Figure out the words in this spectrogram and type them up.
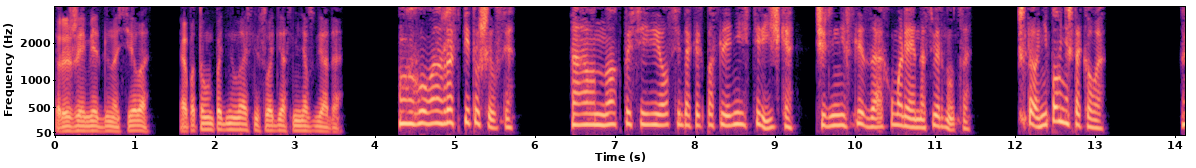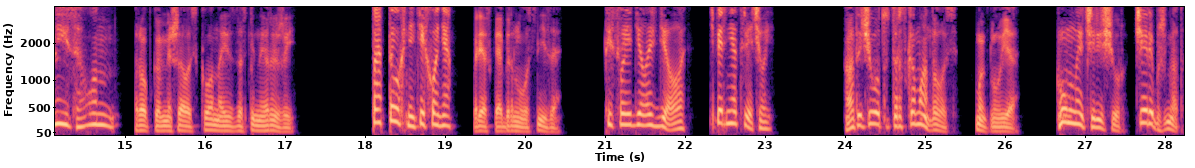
Рыжая медленно села, а потом поднялась, не сводя с меня взгляда. «Ого, распетушился. А он Ноктуси вел себя, как последняя истеричка, чуть ли не в слезах, умоляя нас вернуться. Что, не помнишь такого?» «Лиза, он...» — робко вмешалась Кона из-за спины рыжей. «Потухни, тихоня!» — резко обернулась Лиза. «Ты свое дело сделала. Теперь не отсвечивай». «А ты чего тут раскомандовалась?» — хмыкнул я. «Умная чересчур, череп жмет.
